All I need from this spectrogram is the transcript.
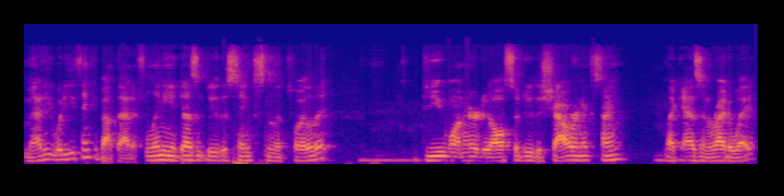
Maddie, what do you think about that? If Linnea doesn't do the sinks and the toilet, do you want her to also do the shower next time? Like as in right away?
